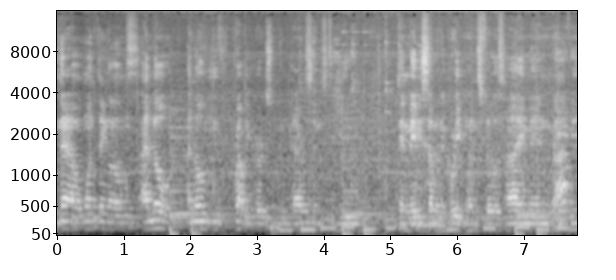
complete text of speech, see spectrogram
Now, one thing um I know I know you've probably heard some comparisons to you and maybe some of the great ones, Phyllis Hyman, maybe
